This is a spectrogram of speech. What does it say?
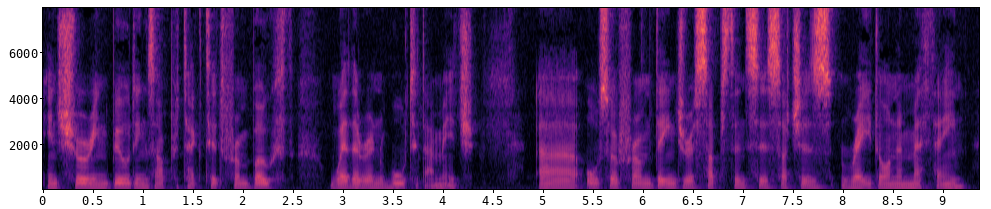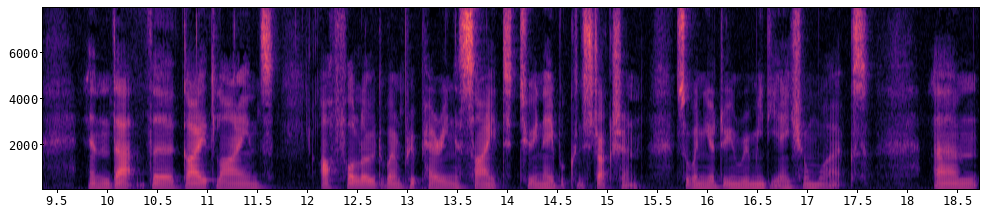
ensuring buildings are protected from both weather and water damage, uh, also from dangerous substances such as radon and methane, and that the guidelines are followed when preparing a site to enable construction. So, when you're doing remediation works. Um,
